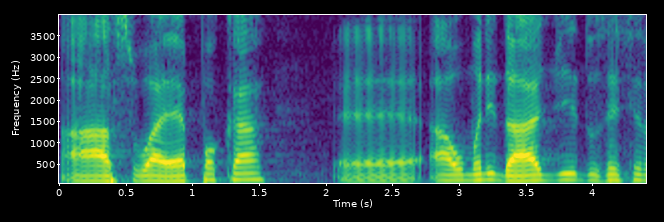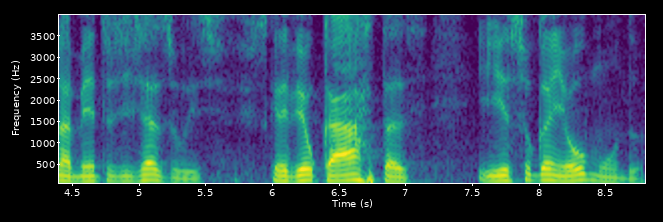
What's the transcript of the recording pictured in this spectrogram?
a sua época é, a humanidade dos ensinamentos de Jesus. Escreveu cartas e isso ganhou o mundo.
